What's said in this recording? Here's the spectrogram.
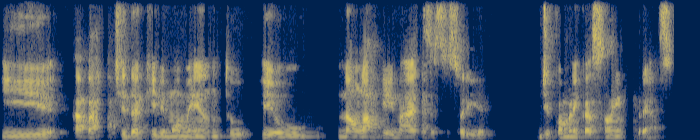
e, a partir daquele momento, eu não larguei mais assessoria de comunicação e imprensa.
